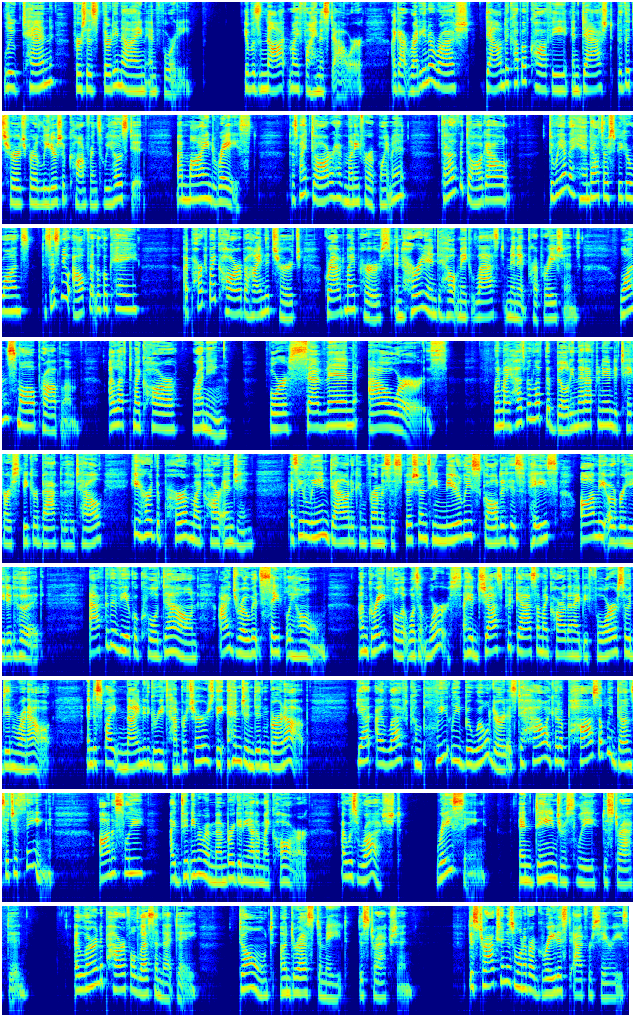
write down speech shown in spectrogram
Luke 10, verses 39 and 40. It was not my finest hour. I got ready in a rush, downed a cup of coffee, and dashed to the church for a leadership conference we hosted. My mind raced. Does my daughter have money for her appointment? Did I let the dog out? Do we have the handouts our speaker wants? Does this new outfit look okay? I parked my car behind the church, grabbed my purse, and hurried in to help make last minute preparations. One small problem I left my car running for seven hours. When my husband left the building that afternoon to take our speaker back to the hotel, he heard the purr of my car engine. As he leaned down to confirm his suspicions, he nearly scalded his face on the overheated hood. After the vehicle cooled down, I drove it safely home. I'm grateful it wasn't worse. I had just put gas on my car the night before, so it didn't run out. And despite 90 degree temperatures, the engine didn't burn up. Yet I left completely bewildered as to how I could have possibly done such a thing. Honestly, I didn't even remember getting out of my car. I was rushed, racing, and dangerously distracted. I learned a powerful lesson that day. Don't underestimate distraction. Distraction is one of our greatest adversaries.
